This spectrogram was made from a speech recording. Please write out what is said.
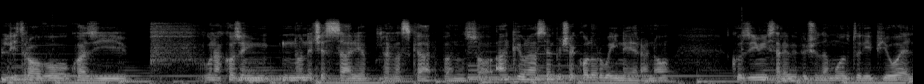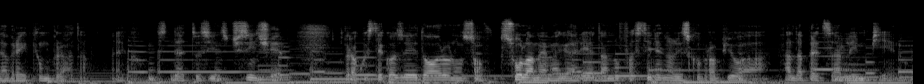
li trovo quasi una cosa in, non necessaria per la scarpa, non so, anche una semplice colorway nera, no? Così mi sarebbe piaciuta molto di più e l'avrei comprata detto sin- sincero. Però queste cose d'oro, non so, solo a me magari eh, danno fastidio e non riesco proprio a, ad apprezzarle in pieno.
